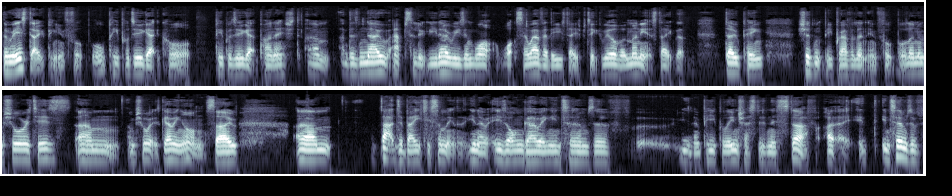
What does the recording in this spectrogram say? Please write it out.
there is doping in football. People do get caught. People do get punished, um, and there's no absolutely no reason what, whatsoever these days, particularly all the money at stake, that doping shouldn't be prevalent in football. And I'm sure it is. Um, I'm sure it's going on. So um, that debate is something that you know is ongoing in terms of you know people interested in this stuff. I, it, in terms of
